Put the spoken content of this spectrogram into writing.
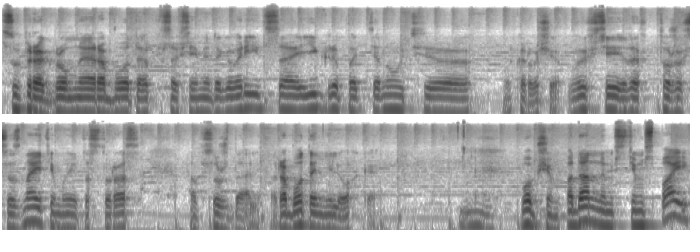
супер огромная работа, со всеми договориться, игры подтянуть. Э, ну, короче, вы все это тоже все знаете, мы это сто раз обсуждали. Работа нелегкая. Mm. В общем, по данным Steam Spy,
